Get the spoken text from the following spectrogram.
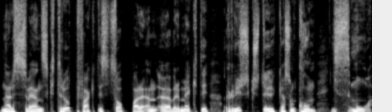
när svensk trupp faktiskt stoppar en övermäktig rysk styrka som kom i små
